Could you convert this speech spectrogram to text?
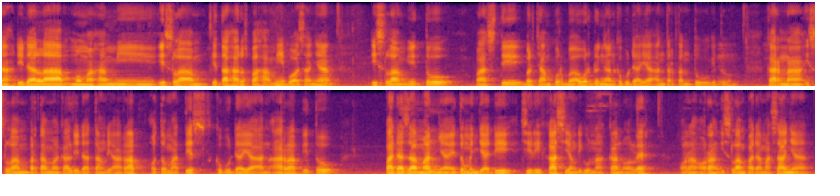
Nah, di dalam memahami Islam, kita harus pahami bahwasanya Islam itu pasti bercampur baur dengan kebudayaan tertentu gitu. Karena Islam pertama kali datang di Arab, otomatis kebudayaan Arab itu pada zamannya itu menjadi ciri khas yang digunakan oleh orang-orang Islam pada masanya.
